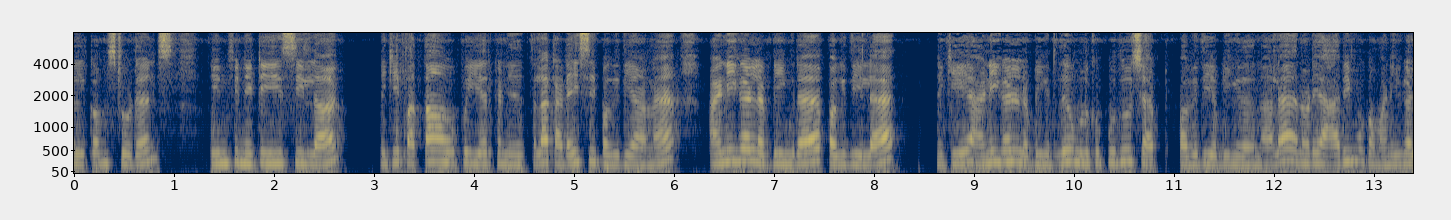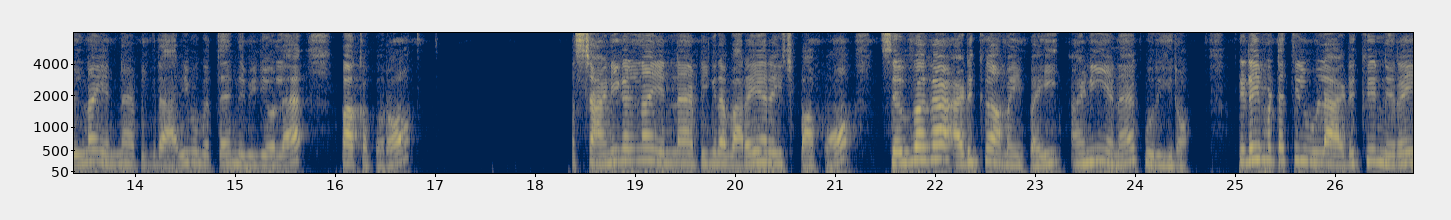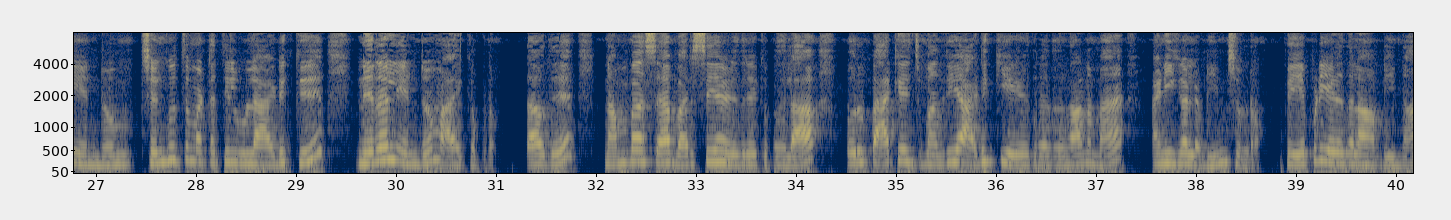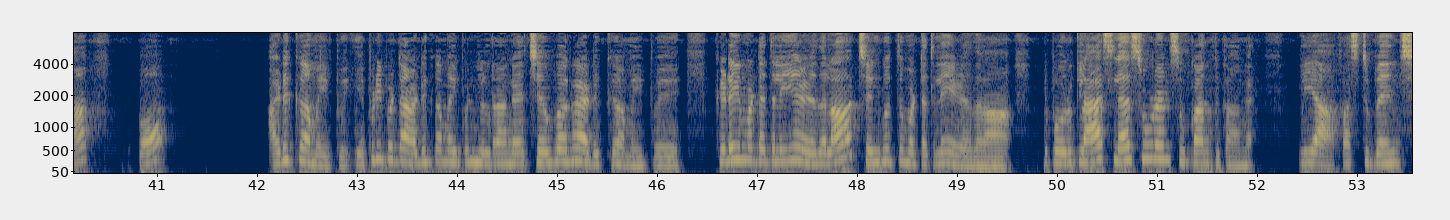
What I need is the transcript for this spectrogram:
Welcome students infinity easy learn இன்னைக்கு பத்தாம் வகுப்பு இயற்கணிதத்தில் கடைசி பகுதியான அணிகள் அப்படிங்கிற பகுதியில் இன்னைக்கு அணிகள் அப்படிங்கிறது உங்களுக்கு புது சாப்ட் பகுதி அப்படிங்கிறதுனால அதனுடைய அறிமுகம் அணிகள்னா என்ன அப்படிங்கிற அறிமுகத்தை இந்த வீடியோவில் பார்க்க போகிறோம் ஃபஸ்ட் அணிகள்னா என்ன அப்படிங்கிற வரையறை பார்ப்போம். செவ்வக அடுக்கு அமைப்பை அணி என கூறுகிறோம். கிடைமட்டத்தில் உள்ள அடுக்கு நிறை என்றும் செங்குத்து மட்டத்தில் உள்ள அடுக்கு நிரல் என்றும் அழைக்கப்படும். அதாவது நம்பர்ஸை வரிசையாக எழுதுறதுக்கு பதிலாக ஒரு பேக்கேஜ் மாதிரி அடுக்கி எழுதுறது தான் நம்ம அணிகள் அப்படின்னு சொல்கிறோம் இப்போ எப்படி எழுதலாம் அப்படின்னா இப்போ அடுக்கு அமைப்பு. எப்படிப்பட்ட அடுக்கு அமைப்புன்னு சொல்றாங்க? செவ்வக அடுக்கு அமைப்பு. கிடைமட்டத்திலையும் எழுதலாம் செங்குத்து மட்டத்திலையும் எழுதலாம். இப்போ ஒரு கிளாஸ்ல ஸ்டூடெண்ட்ஸ் உட்காந்துருக்காங்க இல்லையா? ஃபர்ஸ்ட் பெஞ்ச்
